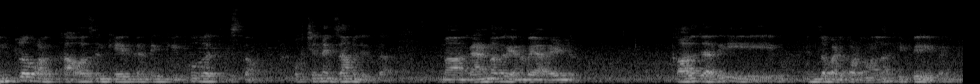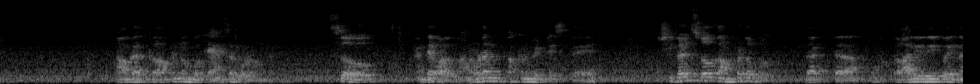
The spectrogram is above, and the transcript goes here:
ఇంట్లో వాళ్ళకి కావాల్సిన కేర్ కంటే ఇంక ఎక్కువగా ఇస్తాం. ఒక చిన్న ఎగ్జాంపుల్ చెప్తా. మా గ్రాండ్ మదర్ ఎనభై ఆరేళ్ళు కాలు జారి ఇంట్లో పడిపోవడం వల్ల హిప్పీ రీపోయింది ఆమెకు అది కాకుండా ఇంకో క్యాన్సర్ కూడా ఉంది సో అంటే వాళ్ళు మనవడాన్ని పక్కన పెట్టేస్తే she felt so comfortable that ఒక కాలు విరిగిపోయిన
